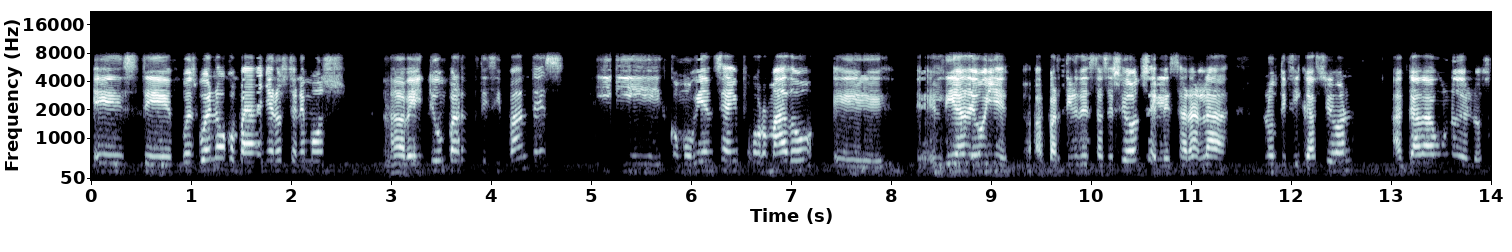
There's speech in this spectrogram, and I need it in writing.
este, pues bueno, compañeros, tenemos a 21 participantes y como bien se ha informado, eh, el día de hoy, a partir de esta sesión, se les hará la notificación a cada uno de los,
